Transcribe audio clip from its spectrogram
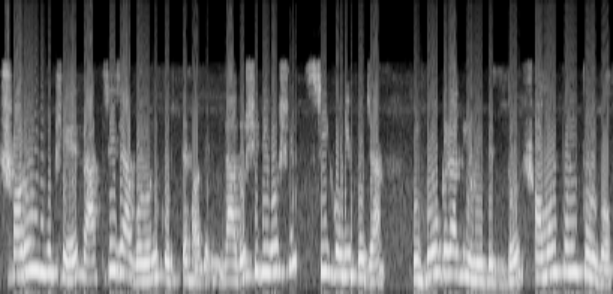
স্মরণ মুখে রাত্রি জাগরণ করতে হবে। দ্বাদশী দিবসে শ্রী হরি পূজা, ভোগ রাগ নৈবেদ্য, সমর্পণ পূর্বক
